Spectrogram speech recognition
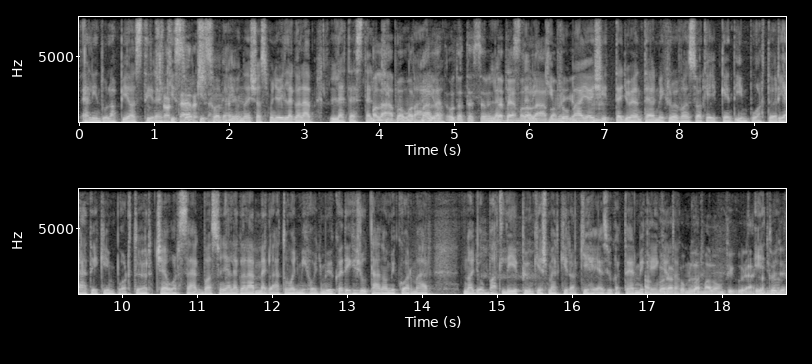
Elindul a piasztéren, kiszol, kiszolgálja onnan, és azt mondja, hogy legalább leteszteli, a lábamat már oda teszem, hogy leteszteli, a lábam, kipróbálja, igen. és itt egy olyan termékről van szó, aki egyébként importőr, játékimportőr Csehországba, azt mondja, legalább meglátom, hogy mi hogy működik, és utána, amikor már nagyobbat lépünk, és már kira kihelyezzük a termékeinket, akkor, akkor... a malom figurákat, ugye?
